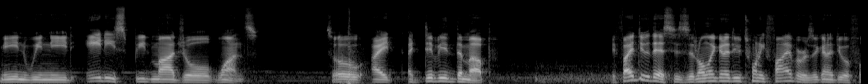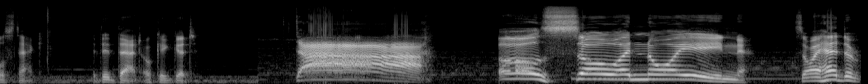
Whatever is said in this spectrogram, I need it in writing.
mean we need 80 speed module 1s. So I, I divvied them up. If I do this, is it only going to do 25 or is it going to do a full stack? It did that. Okay, good. Ah! Oh, so annoying. So I had to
